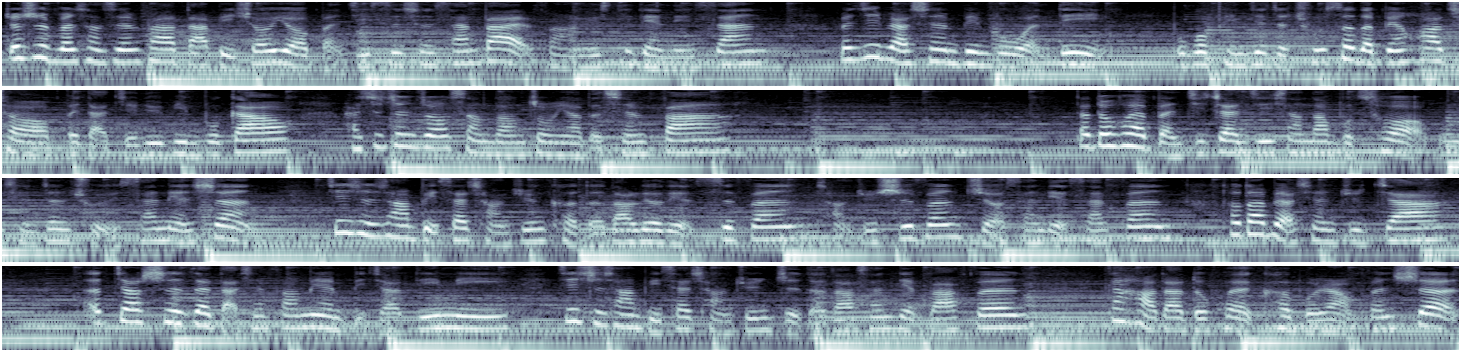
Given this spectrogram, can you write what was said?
这是本场先发打比修有，本季四胜三败，防御率四点零三，本季表现并不稳定。不过凭借着出色的变化球，被打击率并不高，还是阵中相当重要的先发。大都会本季战绩相当不错，目前正处于三连胜，近十场比赛场均可得到六点四分，场均失分只有三点三分，投打表现俱佳。而教室在打线方面比较低迷，近十场比赛场均只得到三点八分，看好大都会克不让分胜。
